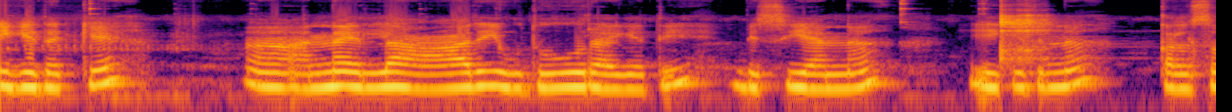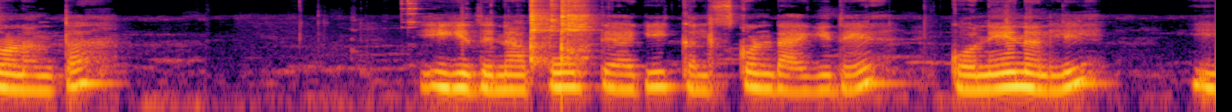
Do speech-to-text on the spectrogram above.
ಈಗ ಇದಕ್ಕೆ ಅನ್ನ ಎಲ್ಲ ಆರಿ ಉದೂರಾಗೈತಿ ಬಿಸಿ ಅನ್ನ. ಈಗ ಇದನ್ನು ಕಲಸೋಣ ಅಂತ. ಈಗ ಇದನ್ನು ಪೂರ್ತಿಯಾಗಿ ಕಲಿಸ್ಕೊಂಡಾಗಿದೆ ಕೊನೆಯಲ್ಲಿ ಈ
